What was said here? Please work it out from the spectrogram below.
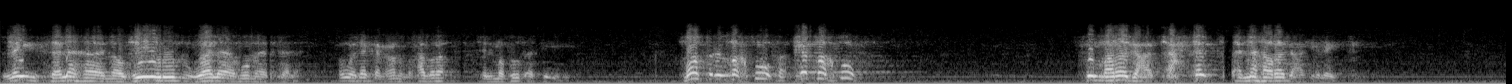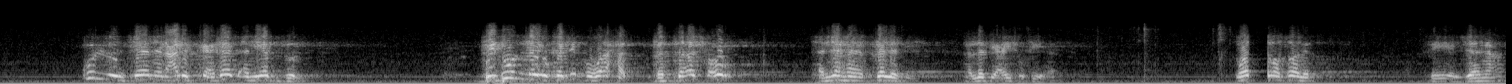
ليس لها نظير ولا مماثلة. هو ده كان عنوان المحاضرة المفروض أتيه مصر المخطوفة كيف مخطوفة. ثم رجعت أحسست أنها رجعت إليك. كل إنسان على استعداد أن يبذل. بدون لا يكلفه أحد. بس أشعر أنها بلدي التي أعيش فيها. وأنا طالب في الجامعة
